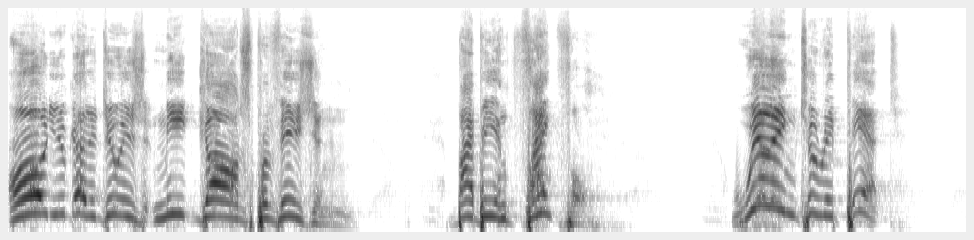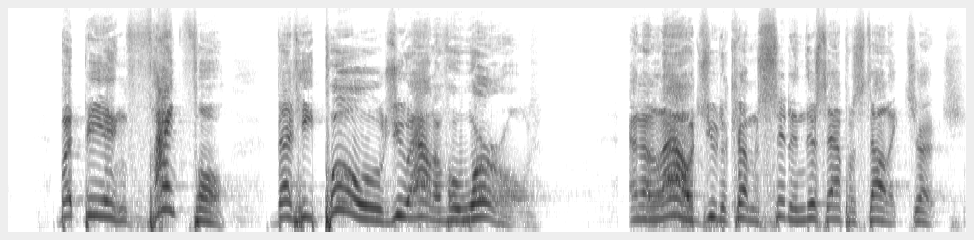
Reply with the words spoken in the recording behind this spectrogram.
All you got to do is meet God's provision by being thankful, willing to repent, but being thankful that He pulled you out of a world and allowed you to come sit in this apostolic church.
